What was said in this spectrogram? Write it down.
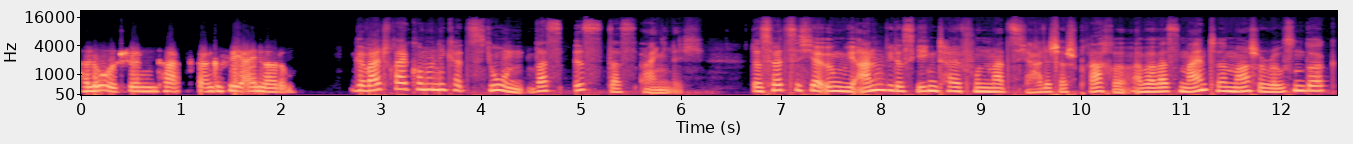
Hallo, schönen Tag. Danke für die Einladung. Gewaltfreie Kommunikation, was ist das eigentlich? Das hört sich ja irgendwie an wie das Gegenteil von martialischer Sprache. Aber was meinte Marshall Rosenberg,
